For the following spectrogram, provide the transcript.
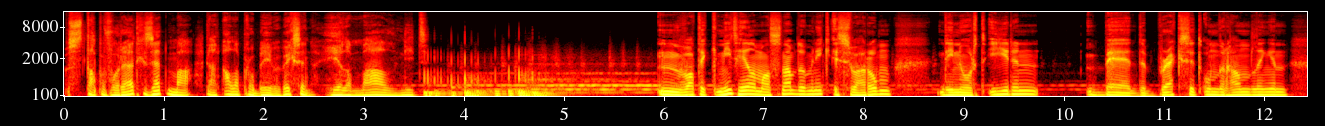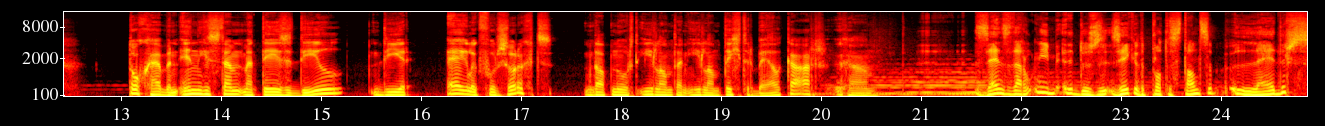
stappen vooruit gezet, maar dat alle problemen weg zijn, helemaal niet. Wat ik niet helemaal snap, Dominique, is waarom die Noord-Ieren bij de Brexit-onderhandelingen toch hebben ingestemd met deze deal, die er eigenlijk voor zorgt dat Noord-Ierland en Ierland dichter bij elkaar gaan zijn ze daar ook niet... Dus zeker de protestantse leiders.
